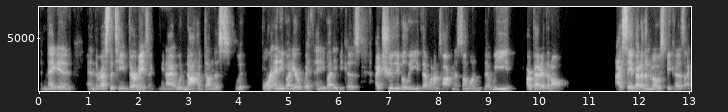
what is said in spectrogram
and Megan and the rest of the team. They're amazing. I mean, I would not have done this with for anybody or with anybody because I truly believe that when I'm talking to someone that we are better than all. I say better than most because I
